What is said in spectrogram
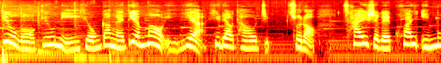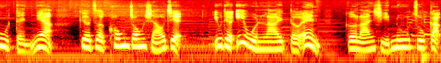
九五九年，香港的电贸影业翕了头一出咯彩色的宽银幕电影，叫做《空中小姐》，由着易文来导演，果然是女主角。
